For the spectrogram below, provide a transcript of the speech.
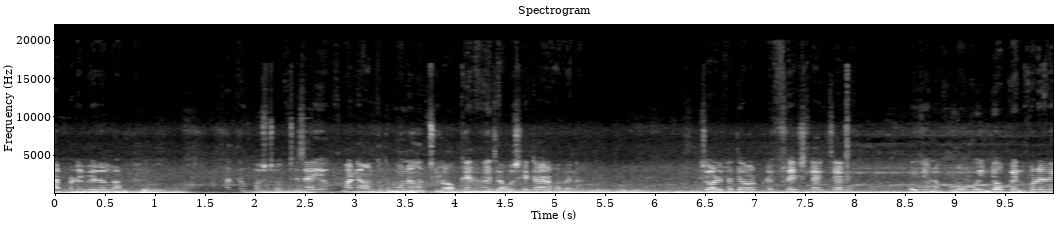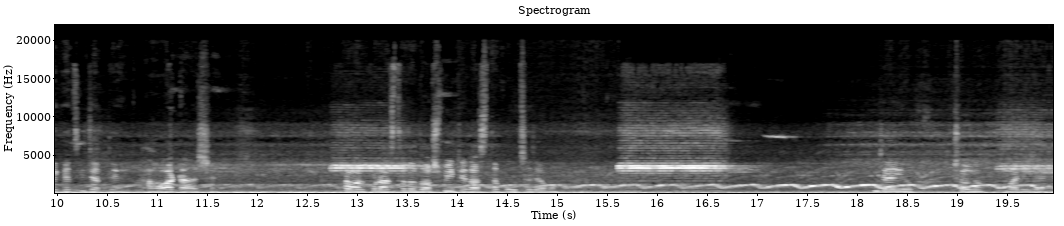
তারপরে বেরোলাম। তাতেও কষ্ট হচ্ছে, যাই হোক মানে অন্তত মনে হচ্ছিল অজ্ঞান হয়ে যাব, সেটা আর হবে না। জলটা দেওয়ার পরে ফ্রেশ লাগছে আর এই জন্য পুরো উইন্ডো ওপেন করে রেখেছি যাতে হাওয়াটা আসে। অল্প রাস্তা তো দশ মিনিটের রাস্তা পৌঁছে যাব। যাই হোক, চলো, বাড়ি যাই।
